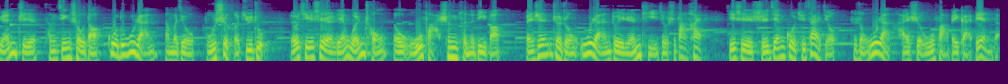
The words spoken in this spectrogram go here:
原址曾经受到过度污染，那么就不适合居住，尤其是连蚊虫都无法生存的地方。本身这种污染对人体就是大害。即使时间过去再久，这种污染还是无法被改变的，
